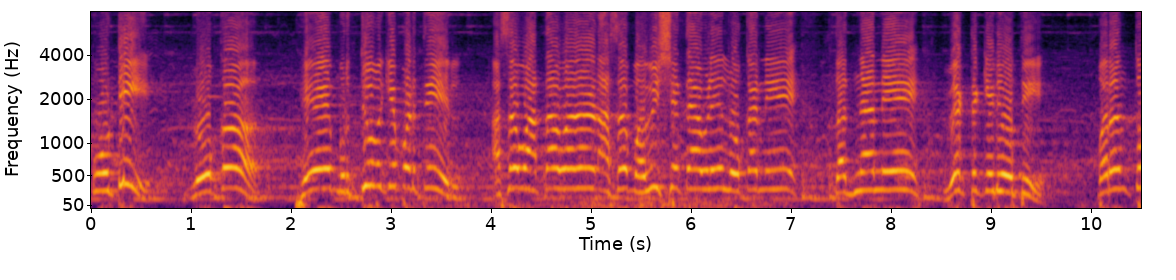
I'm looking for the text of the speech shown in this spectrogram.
कोटी लोक हे मृत्युमुखी पडतील. असं वातावरण असं भविष्य त्यावेळी लोकांनी तज्ज्ञांनी व्यक्त केली होती. परंतु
